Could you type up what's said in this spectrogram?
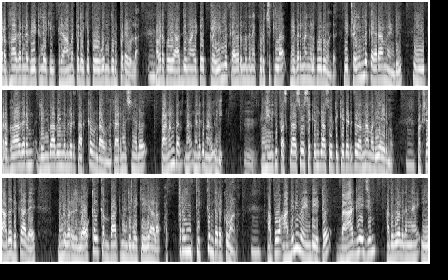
പ്രഭാകരന്റെ വീട്ടിലേക്ക് ഗ്രാമത്തിലേക്ക് പോകുന്നത് ഉൾപ്പെടെയുള്ള അവിടെ പോയി ആദ്യമായിട്ട് ട്രെയിനിൽ കയറുന്നതിനെ കുറിച്ചിട്ടുള്ള വിവരണങ്ങൾ പോലും ഉണ്ട് ഈ ട്രെയിനിൽ കയറാൻ വേണ്ടി ഈ പ്രഭാകരും ലിംബാബയും തമ്മിലൊരു തർക്കം ഉണ്ടാവുന്നു. കാരണം വെച്ച് കഴിഞ്ഞാൽ പണം നിനക്ക് നൽകി. എനിക്ക് ഫസ്റ്റ് ക്ലാസ്സോ സെക്കൻഡ് ക്ലാസ്സോ ടിക്കറ്റ് എടുത്ത് തന്നാൽ മതിയായിരുന്നു. പക്ഷെ അതെടുക്കാതെ നമ്മൾ പറയുന്നത് ലോക്കൽ കമ്പാർട്ട്മെന്റിലേക്ക് ഇയാൾ അത്രയും തിക്കും തിരക്കുമാണ്. അപ്പോ അതിനു വേണ്ടിയിട്ട് ബാഗേജും അതുപോലെ തന്നെ ഈ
